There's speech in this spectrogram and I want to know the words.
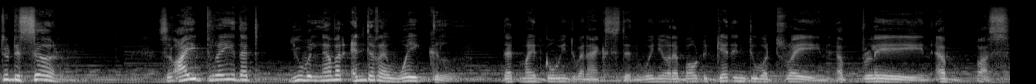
to discern. So I pray that you will never enter a vehicle that might go into an accident when you are about to get into a train, a plane, a bus.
